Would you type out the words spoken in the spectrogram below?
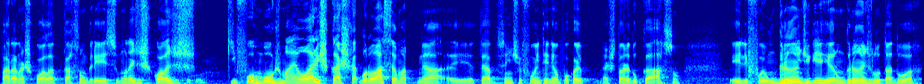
parar na escola Carson Grace, uma das escolas que formou os maiores casca grossa, é uma, né? E até se a gente for entender um pouco a, a história do Carson, ele foi um grande guerreiro, um grande lutador,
